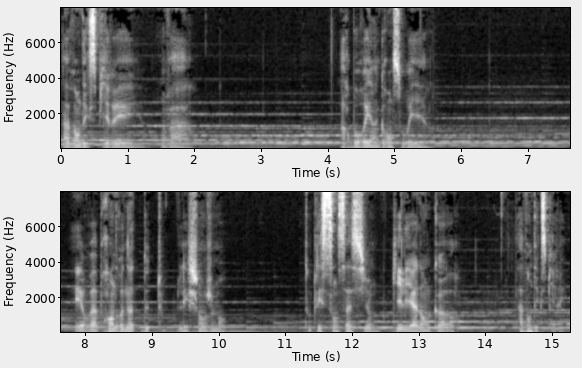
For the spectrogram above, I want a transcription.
Avant d'expirer, on va arborer un grand sourire et on va prendre note de tous les changements, toutes les sensations qu'il y a dans le corps avant d'expirer.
